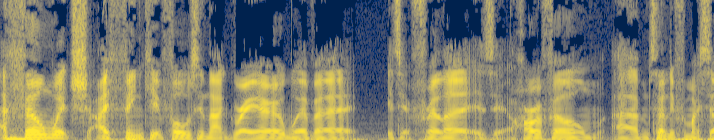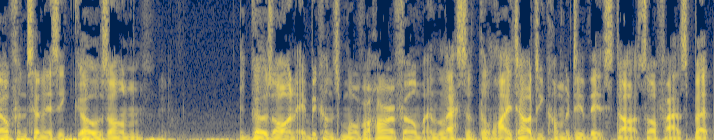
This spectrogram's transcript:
a film which I think it falls in that grey area, whether is it thriller, is it a horror film? Um, certainly for myself, and certainly as it goes on, goes on, it becomes more of a horror film and less of the light-hearted comedy that it starts off as. But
